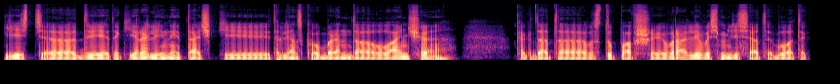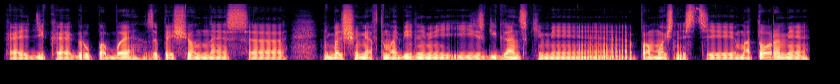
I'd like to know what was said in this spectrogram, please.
Есть две такие раллийные тачки итальянского бренда Ланча когда-то выступавшие в ралли 80-е, была такая дикая группа «Б», запрещенная с э, небольшими автомобилями и с гигантскими э, по мощности моторами.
